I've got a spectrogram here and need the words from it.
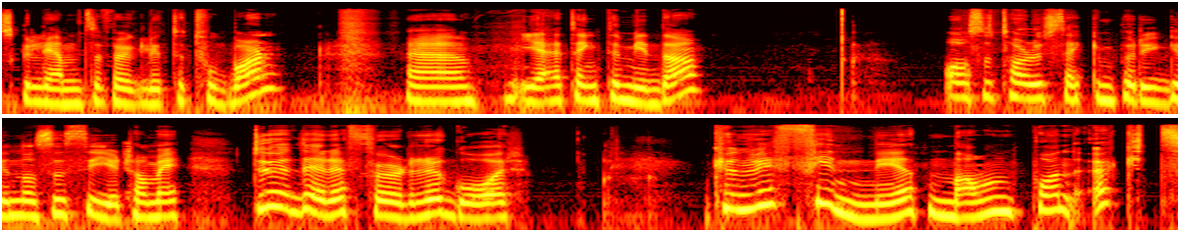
Skulle hjem selvfølgelig til to barn. Eh, jeg tenkte middag. Og så tar du sekken på ryggen, og så sier Tommy Du, dere, før dere går kunne vi finne et navn på en økt?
